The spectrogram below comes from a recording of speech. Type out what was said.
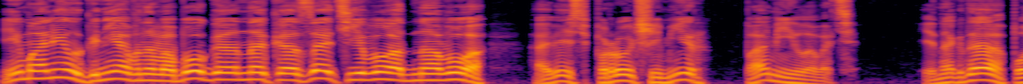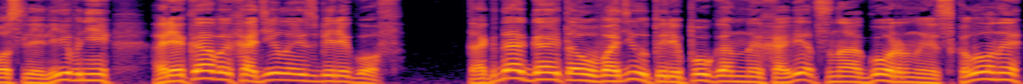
и молил гневного бога наказать его одного — а весь прочий мир помиловать. Иногда, после ливней, река выходила из берегов. Тогда Гайта уводил перепуганных овец на горные склоны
